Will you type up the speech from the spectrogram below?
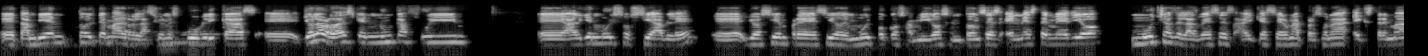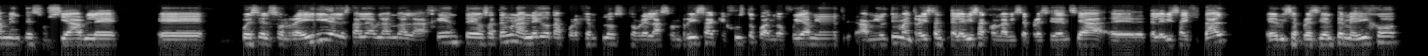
Eh, también todo el tema de relaciones públicas. Eh, yo la verdad es que nunca fui alguien muy sociable. yo siempre he sido de muy pocos amigos. Entonces, en este medio, muchas de las veces hay que ser una persona extremadamente sociable. Pues el sonreír, el estarle hablando a la gente. O sea, tengo una anécdota, por ejemplo, sobre la sonrisa, que justo cuando fui a mi, a mi última entrevista en Televisa con la vicepresidencia de Televisa Digital, el vicepresidente me dijo,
